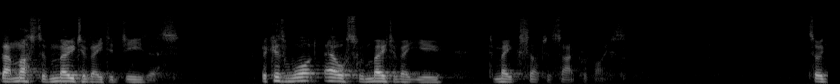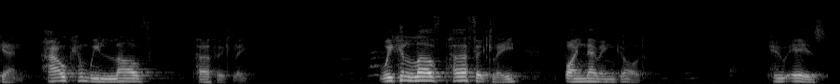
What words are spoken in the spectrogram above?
that must have motivated Jesus. Because what else would motivate you to make such a sacrifice? So, again, how can we love perfectly? We can love perfectly by knowing God, who is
